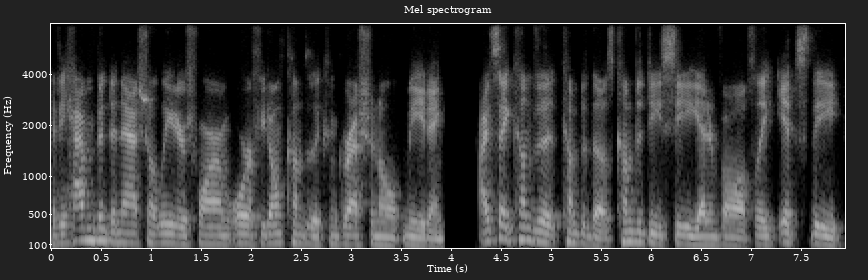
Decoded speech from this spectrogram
if you haven't been to National Leaders Forum or if you don't come to the congressional meeting, I'd say come to come to those. Come to DC, get involved. Like it's the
